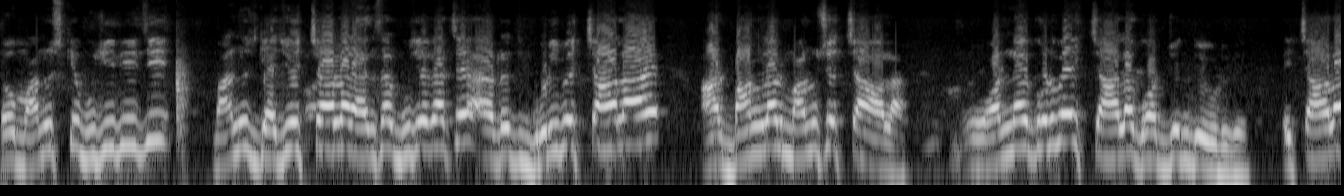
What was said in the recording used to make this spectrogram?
তো মানুষকে বুঝিয়ে দিয়েছি মানুষ গ্র্যাজুয়েট চাওয়ালার অ্যান্সার বুঝে গেছে আর গরিবের চাওয়ালা হয় আর বাংলার মানুষের চাওয়ালা। অন্যায় করবে চাওয়ালা গর্জন দিয়ে উঠবে। এই চাওয়ালা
